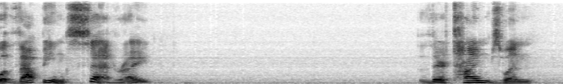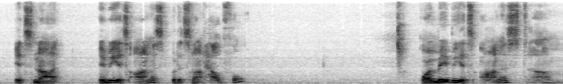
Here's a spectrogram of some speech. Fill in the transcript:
But that being said, right? There are times when it's not, maybe it's honest, but it's not helpful. Or maybe it's honest, um,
